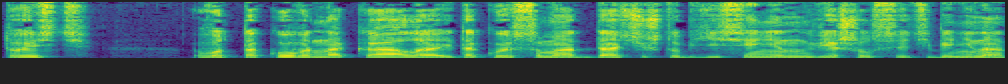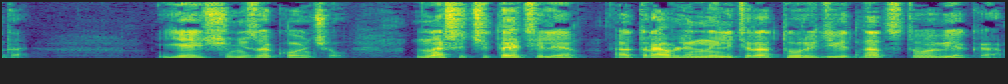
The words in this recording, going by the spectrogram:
То есть вот такого накала и такой самоотдачи, чтобы Есенин вешался, тебе не надо. Я еще не закончил. Наши читатели отравлены литературой XIX века.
